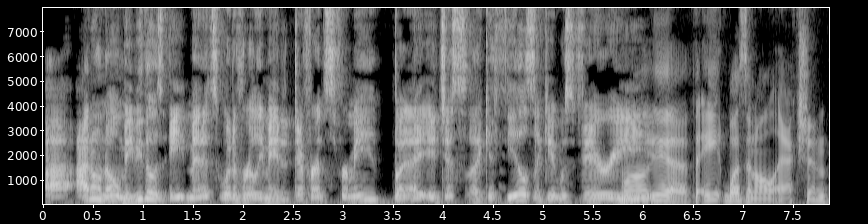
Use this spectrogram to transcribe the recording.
I, I don't know. Maybe those eight minutes would have really made a difference for me, but it just like it feels like it was very. Well, yeah, the 8 wasn't all action,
